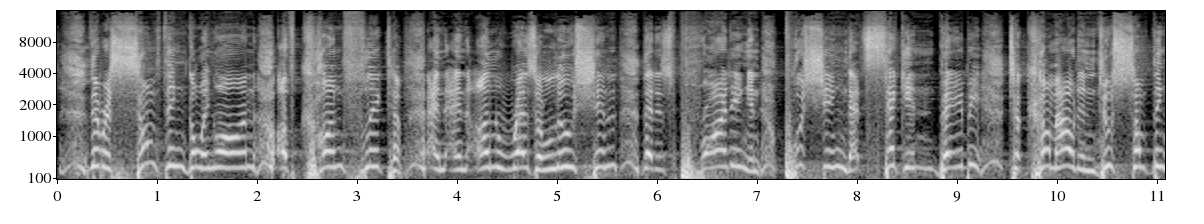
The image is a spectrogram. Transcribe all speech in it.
There is something going on of conflict and, and unresolution that is prodding and pushing that second baby to come out and do something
